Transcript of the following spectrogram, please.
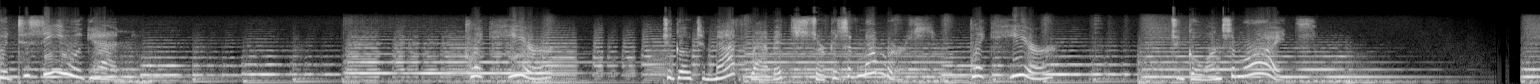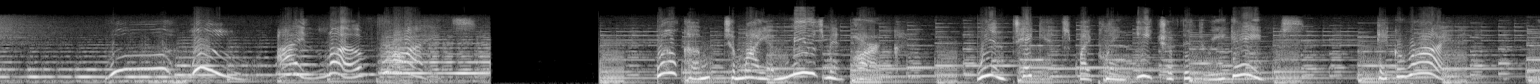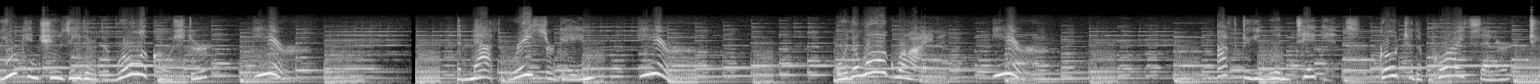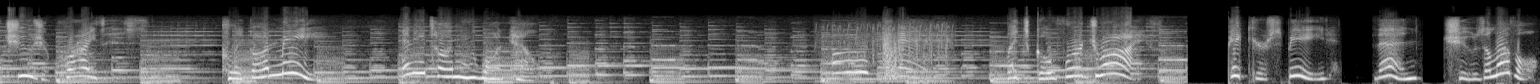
Good to see you again. Click here to go to Math Rabbit's Circus of Numbers. Click here to go on some rides. Woo-hoo! I love rides! Welcome to my amusement park. Win tickets by playing each of the three games. Pick a ride. You can choose either the roller coaster here, the math racer game here, or the log ride here. After you win tickets, go to the prize center to choose your prizes. Click on me anytime you want help. Okay, let's go for a drive. Pick your speed, then choose a level.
